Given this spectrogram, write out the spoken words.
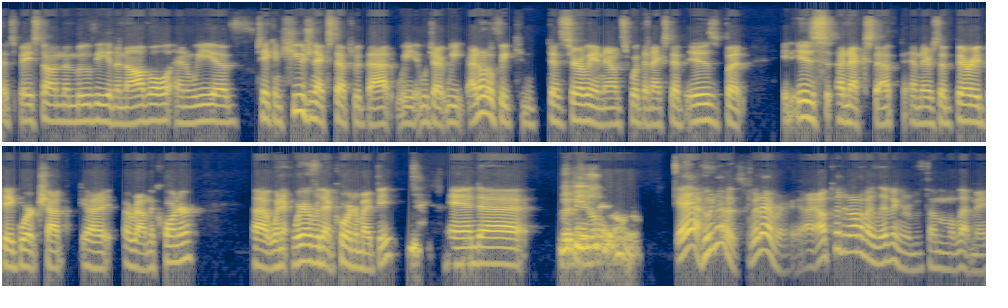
that's based on the movie and the novel, and we have taken huge next steps with that. We, which I, we, I don't know if we can necessarily announce what the next step is, but it is a next step, and there's a very big workshop uh, around the corner, uh, when, wherever that corner might be, and uh, Might be and, yeah, who knows? Whatever. I- I'll put it on in my living room if someone will let me.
